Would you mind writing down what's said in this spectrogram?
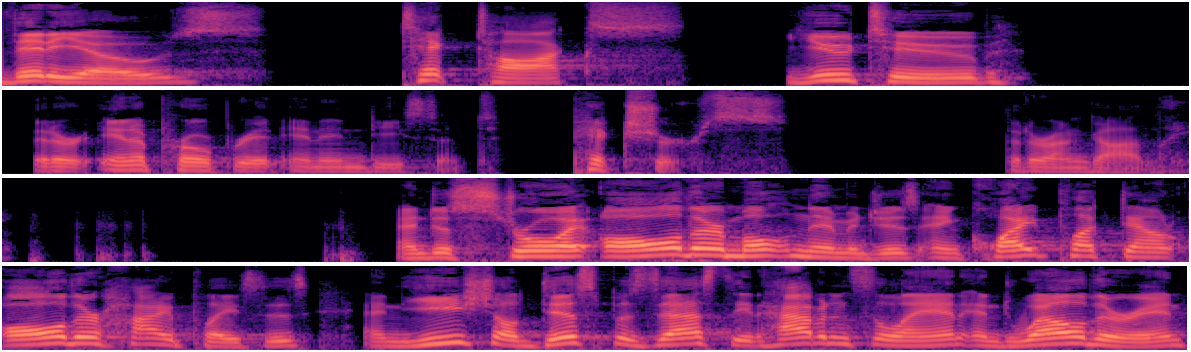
videos, TikToks, YouTube that are inappropriate and indecent, pictures that are ungodly and destroy all their molten images, and quite pluck down all their high places, and ye shall dispossess the inhabitants of the land and dwell therein,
